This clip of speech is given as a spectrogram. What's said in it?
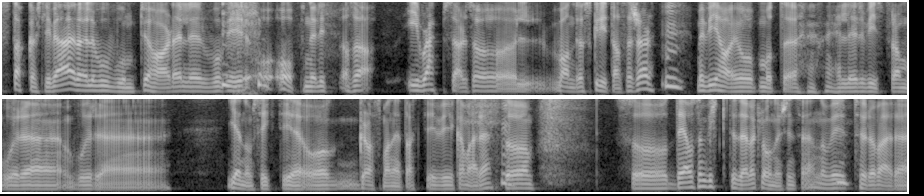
stakkarslige vi er, eller hvor vondt vi har det, eller hvor vi åpner litt altså, I rap så er det så vanlig å skryte av seg sjøl, men vi har jo på en måte heller vist fram hvor, eh, hvor eh, gjennomsiktige og glassmanetaktige vi kan være. Så, så det er også en viktig del av klovner, syns jeg. Når vi tør å være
